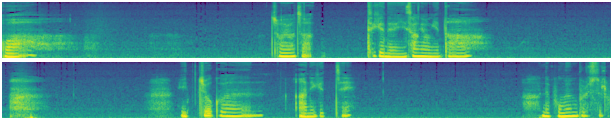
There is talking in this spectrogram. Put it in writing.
와. 저 여자 되게 내 이상형이다. 이쪽은 아니겠지? 근데 보면 볼수록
